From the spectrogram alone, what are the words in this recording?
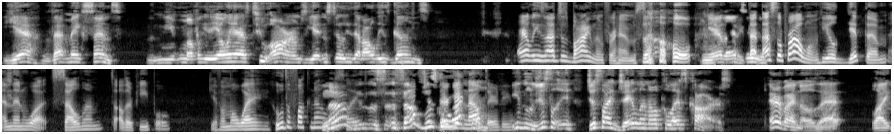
yeah, that makes sense. You, motherfucker, he only has two arms, yet and still he's got all these guns. Apparently, he's not just buying them for him. So Yeah, that's that, that's the problem. He'll get them and then what? Sell them to other people? Give them away? Who the fuck knows? No, Like, it's, it's some just they're collect getting out there, dude. You just just like Jay Leno collects cars. Everybody knows that. Like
